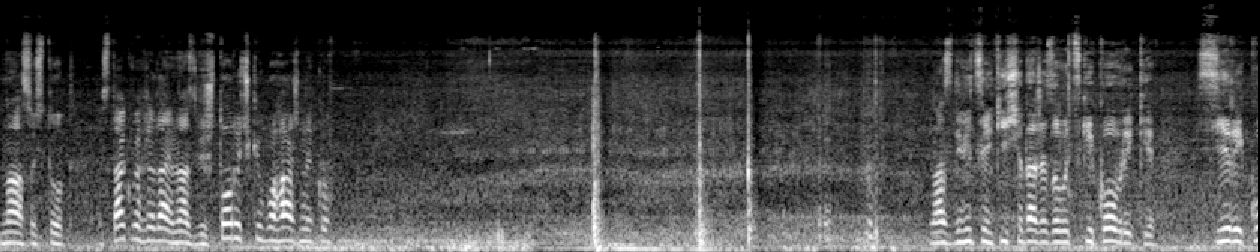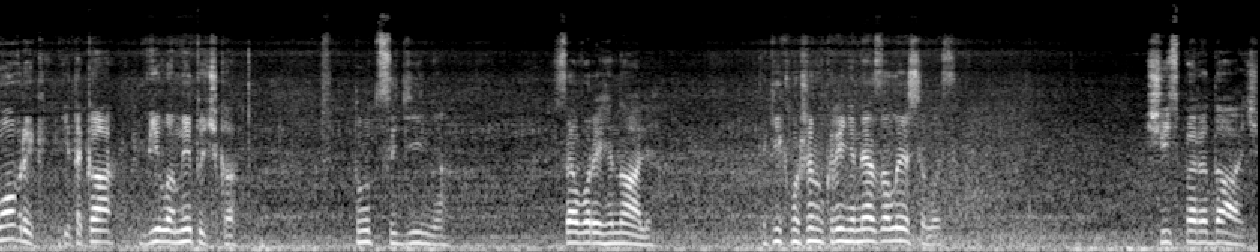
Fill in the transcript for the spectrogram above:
У нас ось тут ось так виглядає, у нас дві шторочки в багажнику. У нас дивіться, які ще навіть заводські коврики. Сірий коврик і така біла ниточка. Тут сидіння. Все в оригіналі. Таких машин в Україні не залишилось. Шість передач.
